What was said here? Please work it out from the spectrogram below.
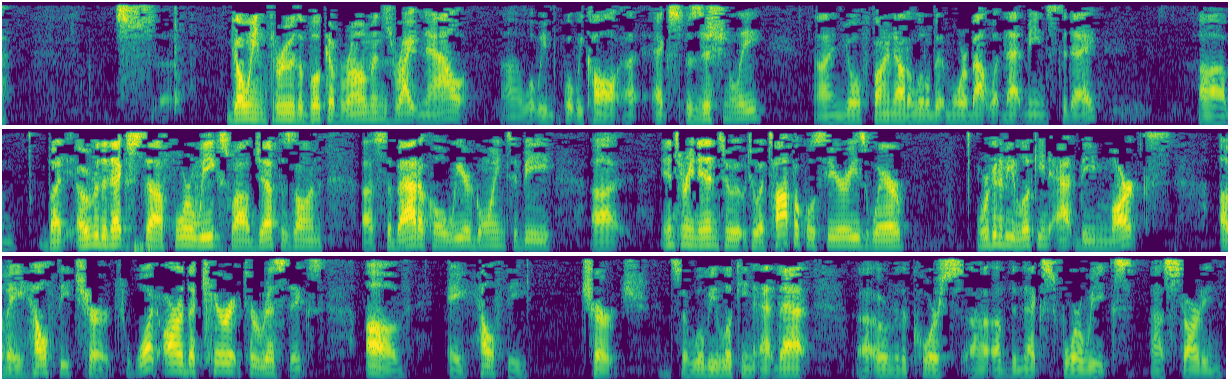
going through the book of Romans right now, uh, what we what we call uh, expositionally, uh, and you'll find out a little bit more about what that means today. Um, but over the next uh, four weeks, while Jeff is on sabbatical, we are going to be entering into to a topical series where we're going to be looking at the marks of a healthy church. What are the characteristics of a healthy church? And so we'll be looking at that uh, over the course uh, of the next four weeks, uh, starting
